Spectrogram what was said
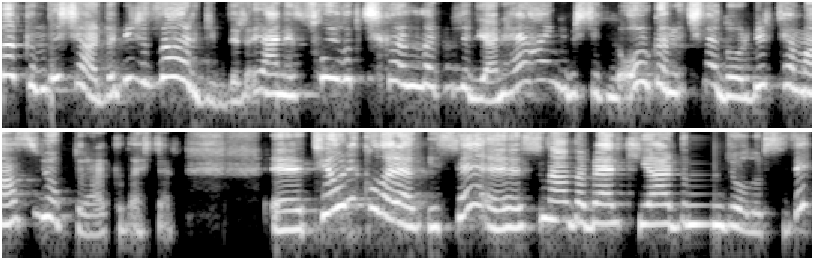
Bakın dışarıda bir zar gibidir. Yani soyulup çıkarılabilir. Yani herhangi bir şekilde organın içine doğru bir teması yoktur arkadaşlar. E, teorik olarak ise e, sınavda belki yardımcı olur size.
